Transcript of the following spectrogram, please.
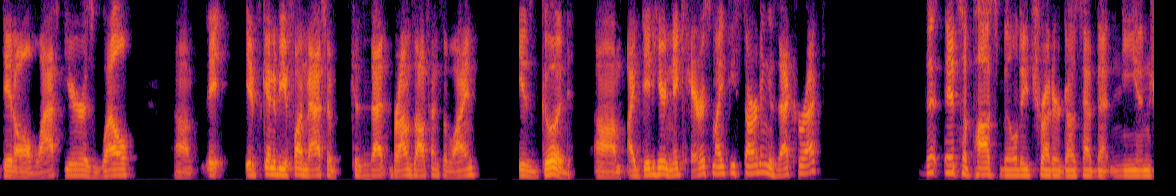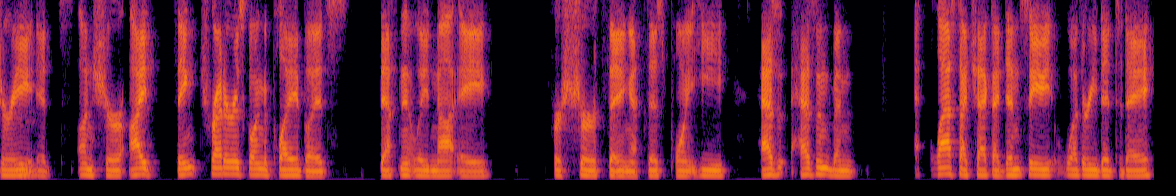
did all last year as well. Um, it, it's going to be a fun matchup because that Browns offensive line is good. Um, I did hear Nick Harris might be starting. Is that correct? It's a possibility. Tretter does have that knee injury. Mm-hmm. It's unsure. I think Tretter is going to play, but it's definitely not a for sure thing at this point. He has hasn't been. Last I checked, I didn't see whether he did today,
